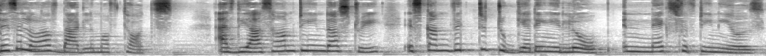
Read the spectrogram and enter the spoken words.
There's a lot of bedlam of thoughts as the Assam tea industry is convicted to getting elope in next 15 years.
